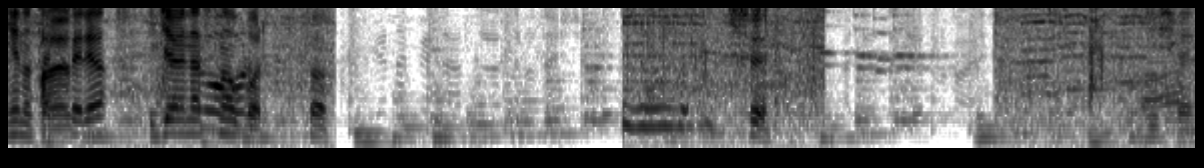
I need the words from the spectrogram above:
Nie no, tak Ale- serio? Idziemy na snowboard. Co? Trzy. Dzisiaj.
